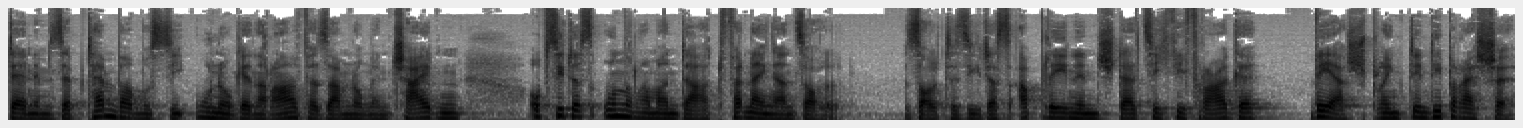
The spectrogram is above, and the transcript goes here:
denn im September muss die UNO-Generalversammlung entscheiden, ob sie das UNRWA-Mandat verlängern soll. Sollte sie das ablehnen, stellt sich die Frage, wer springt in die Bresche?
